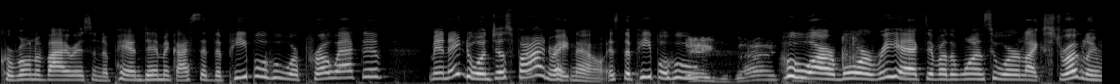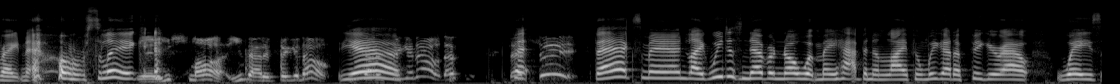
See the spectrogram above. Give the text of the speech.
coronavirus and the pandemic. I said the people who were proactive, man, they doing just fine right now. It's the people who Exactly. who are more reactive are the ones who are like struggling right now. Slick. Yeah, you smart. You got it figured out. You Yeah. it figured out. That's that's it. Facts, man. Like we just never know what may happen in life, and we gotta figure out ways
